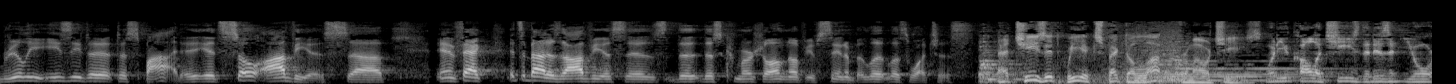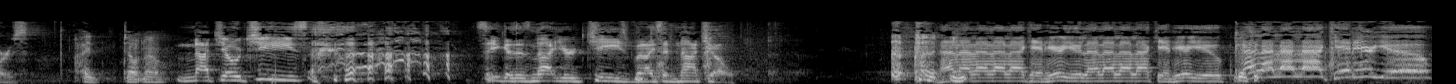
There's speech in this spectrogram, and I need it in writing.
really easy to, to spot. It's so obvious. Uh, in fact, it's about as obvious as the, this commercial. I don't know if you've seen it, but let, us watch this. At Cheez It, we expect a lot from our cheese. What do you call a cheese that isn't yours? I don't know. Nacho cheese. See, because it's not your cheese, but I said nacho la la la la la, can't hear you. La la la la, can't hear you. La la la la, can't hear you.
